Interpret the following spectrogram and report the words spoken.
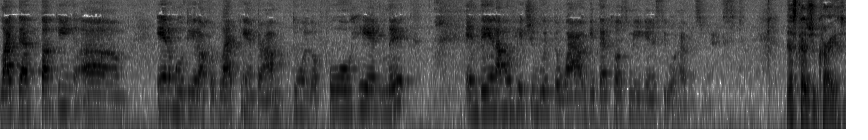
like that fucking um, animal did off of Black Panther. I'm doing a full head lick, and then I'm gonna hit you with the wow. Get that close to me again and see what happens next. that's because you crazy.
